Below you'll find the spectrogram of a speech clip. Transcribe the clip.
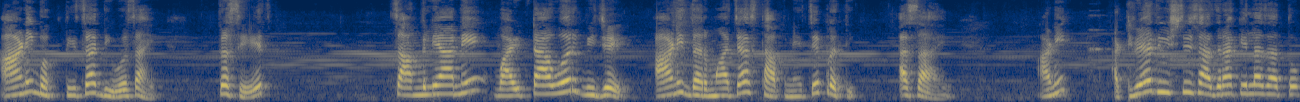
आणि भक्तीचा दिवस आहे. तसेच चांगल्याने वाईटावर विजय आणि धर्माच्या स्थापनेचे प्रतीक असं आहे. आणि आठव्या दिवशी साजरा केला जातो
